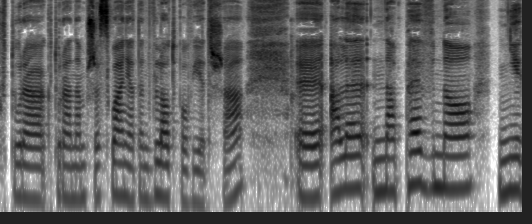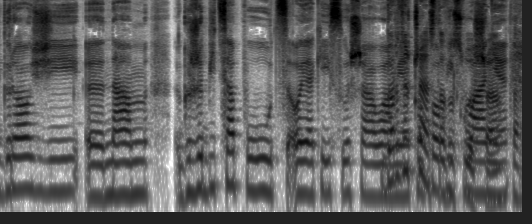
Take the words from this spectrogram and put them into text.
która, która nam przesłania ten wlot powietrza, e, ale na pewno nie grozi e, nam grzybica płuc, o jakiej słyszałam, Bardzo jako często powikłanie. To, słyszę, tak.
